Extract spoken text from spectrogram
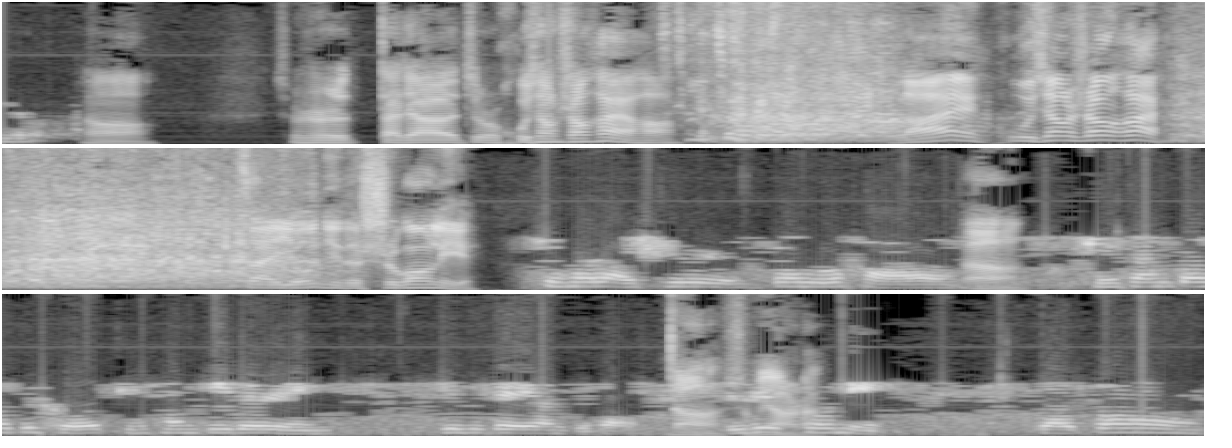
乐。啊，就是大家就是互相伤害哈，来互相伤害，在有你的时光里楚河老师，中午好。啊情商高的和情商低的人就是这样子的，啊直接？说你，老公，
